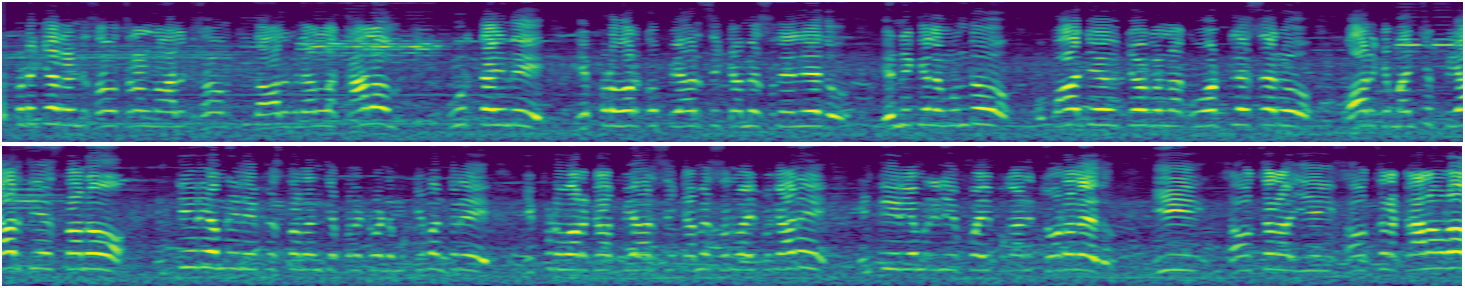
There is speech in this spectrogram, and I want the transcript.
ఇప్పటికే రెండు సంవత్సరాలు నాలుగు నాలుగు నెలల కాలం పూర్తయింది. ఇప్పటి వరకు పిఆర్సీ కమిషన్ లేదు. ఎన్నికల ముందు ఉపాధ్యాయ ఉద్యోగులు నాకు ఓట్లేశారు. వారికి మంచి పిఆర్సీ ఇస్తాను. ఇంటీరియం రిలీఫ్ ఇస్తానని చెప్పినటువంటి ముఖ్యమంత్రి ఇప్పటి వరకు పిఆర్సీ కమిషన్ వైపు కానీ ఇంటీరియం రిలీఫ్ వైపు కానీ చూడలేదు. ఈ సంవత్సరం ఈ సంవత్సర కాలంలో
